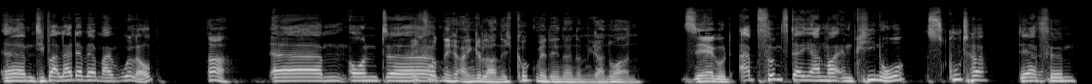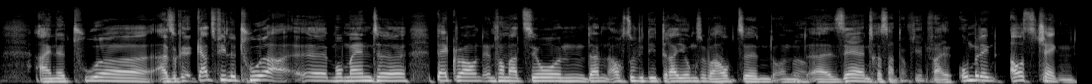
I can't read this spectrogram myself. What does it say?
Ähm, die war leider während meinem Urlaub. Ah, Ähm, und ich äh, wurde nicht eingeladen. Ich gucke mir den dann im Januar an. sehr gut. Ab 5. Januar im Kino, Scooter, der Film, eine Tour, also ganz viele Tour-Momente, Background-Informationen, dann auch so wie die drei Jungs überhaupt sind und Ja. äh, sehr interessant auf jeden Fall. Unbedingt auschecken.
